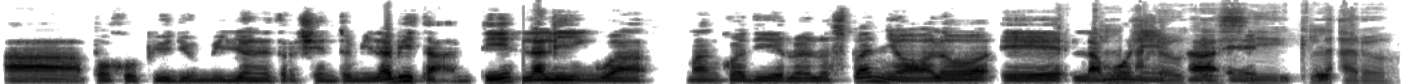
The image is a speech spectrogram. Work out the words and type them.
ha poco più di 1.300.000 abitanti. La lingua, manco a dirlo, è lo spagnolo e la moneta Claro è sì, claro.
